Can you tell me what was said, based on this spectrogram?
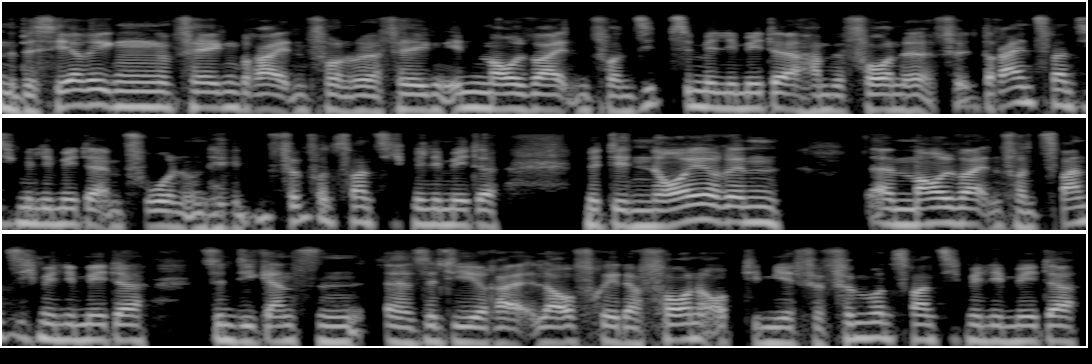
bisherigen Felgenbreiten von oder Felgeninnenmaulweiten von 17 Millimeter haben wir vorne für 23 Millimeter empfohlen und hinten 25 Millimeter. Mit den neueren äh, Maulweiten von 20 Millimeter sind die ganzen, äh, sind die Laufräder vorne optimiert für 25 Millimeter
